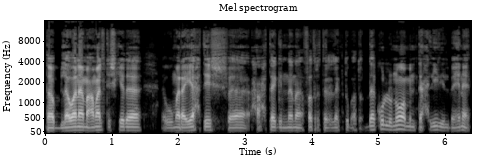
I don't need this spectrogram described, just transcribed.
طب لو أنا ما عملتش كده وما ريحتش فهحتاج إن أنا فترة العلاج تبقى ده كله نوع من تحليل البيانات.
